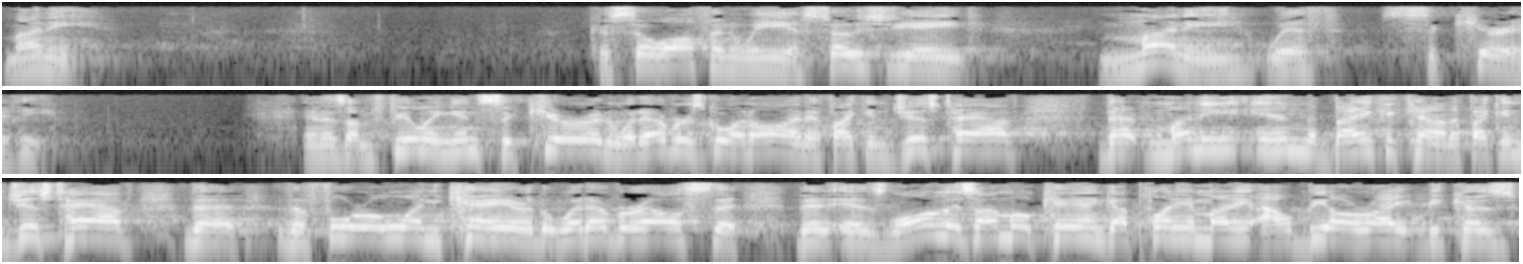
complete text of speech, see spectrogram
Money. Because so often we associate money with security. And as I'm feeling insecure and whatever's going on, if I can just have that money in the bank account, if I can just have the, the 401k or the whatever else that, that as long as I'm okay and got plenty of money, I'll be alright because,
